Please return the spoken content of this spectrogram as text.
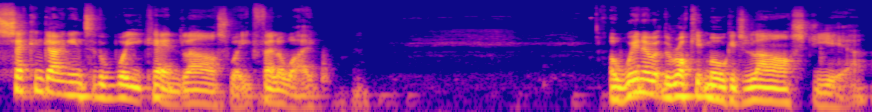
second going into the weekend last week fell away. A winner at the Rocket Mortgage last year,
